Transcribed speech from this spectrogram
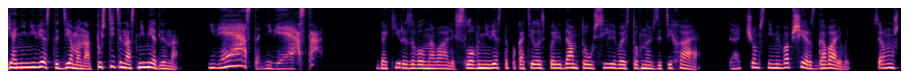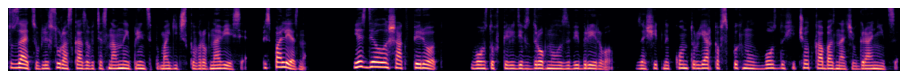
«Я не невеста демона, отпустите нас немедленно!» «Невеста! Невеста!» Гакиры заволновались, слово «невеста» покатилось по рядам, то усиливаясь, то вновь затихая. Да о чем с ними вообще разговаривать? Все равно, что зайцу в лесу рассказывать основные принципы магического равновесия. Бесполезно. Я сделала шаг вперед. Воздух впереди вздрогнул и завибрировал. Защитный контур ярко вспыхнул в воздухе, четко обозначив границы.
